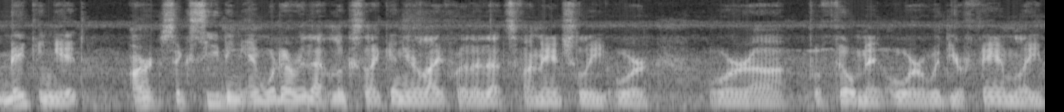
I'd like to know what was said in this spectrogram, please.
making it, aren't succeeding in whatever that looks like in your life, whether that's financially or or uh, fulfillment or with your family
